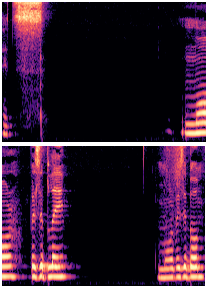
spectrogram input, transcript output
it's more visibly more visible.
